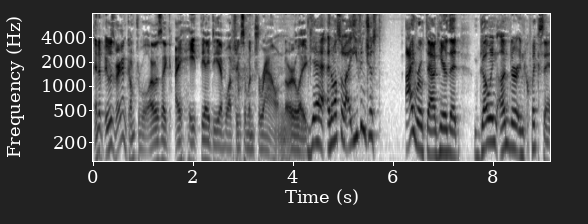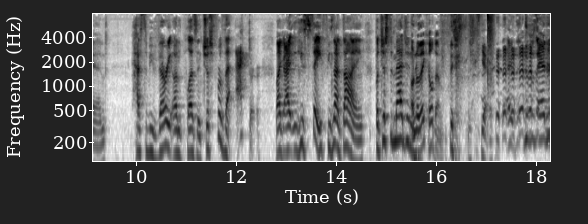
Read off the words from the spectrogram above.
And it, it was very uncomfortable. I was like, I hate the idea of watching someone drown or like. Yeah, and also I even just I wrote down here that going under in quicksand has to be very unpleasant just for the actor. Like I, he's safe, he's not dying, but just imagine. Oh no, they killed him. yeah, this was Andrew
